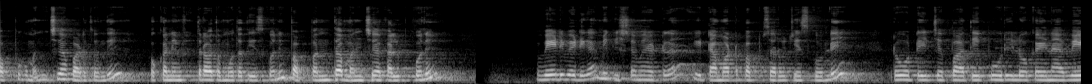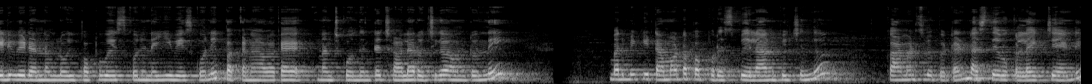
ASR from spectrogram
పప్పుకు మంచిగా పడుతుంది. ఒక నిమిషం తర్వాత మూత తీసుకొని పప్పు అంతా మంచిగా కలుపుకొని వేడివేడిగా మీకు ఇష్టమైనట్టుగా ఈ టమాటా పప్పు సర్వ్ చేసుకోండి. రోటీ చపాతీ పూరీలోకైనా వేడి వేడి అన్నంలో ఈ పప్పు వేసుకొని నెయ్యి వేసుకొని పక్కన ఆవకాయ నంచుకొని తింటే చాలా రుచిగా ఉంటుంది. మరి మీకు ఈ టమాటా పప్పు రెసిపీ ఎలా అనిపించిందో కామెంట్స్లో పెట్టండి. నచ్చితే ఒక లైక్ చేయండి.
